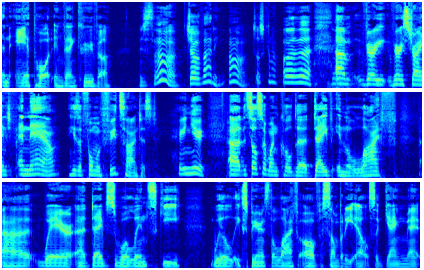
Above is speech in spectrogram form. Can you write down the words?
an airport in Vancouver. I Just oh, Joe Avati. Oh, just gonna. Uh, um, very very strange. And now he's a former food scientist. Who knew? Uh, there's also one called uh, Dave in the Life, where Dave Zwolenski will experience the life of somebody else, a gang me-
